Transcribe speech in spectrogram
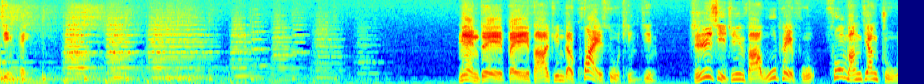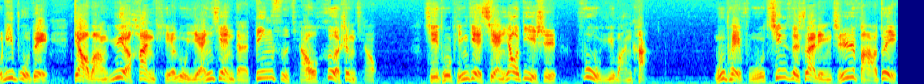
境内。面对北伐军的快速挺进，直系军阀吴佩孚匆忙将主力部队。调往粤汉铁路沿线的丁四桥、贺胜桥，企图凭借险要地势负隅顽抗。吴佩孚亲自率领执法队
